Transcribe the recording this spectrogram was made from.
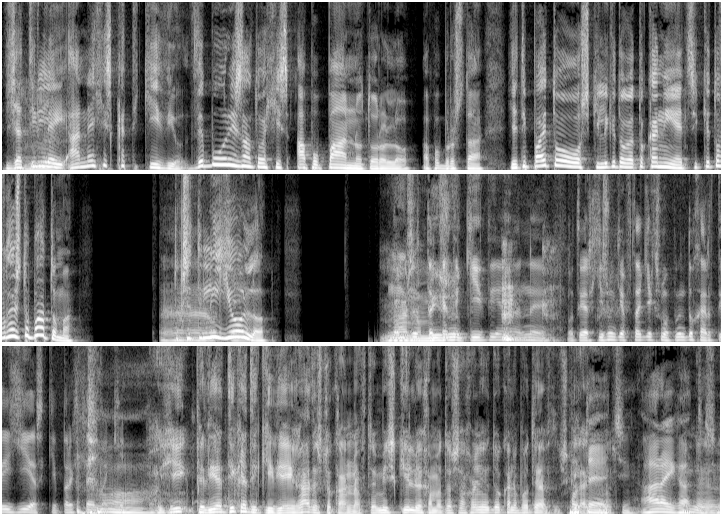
Γιατί λέει, αν έχεις κατοικίδιο, δεν μπορείς να το έχεις από πάνω το ρολό, από μπροστά. Γιατί πάει το σκυλί και το γατό κάνει έτσι και το βγάζει στο πάτωμα. το ξετυλίγει όλο. Νόμιζα ότι τα νομίζω- κατοικίδια, ναι. Ότι αρχίζουν και αυτά και χρησιμοποιούν το χαρτί υγείας και υπάρχει θέμα εκεί. Ω, Όχι, παιδιά, τι κατοικίδια. Οι γάτες το κάνουν αυτό. Εμείς σκύλο είχαμε τόσα χρόνια, δεν το έκανε ποτέ αυτό το σκυλάκι. Ποτέ μας. έτσι. Άρα οι γάτες. Ναι,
